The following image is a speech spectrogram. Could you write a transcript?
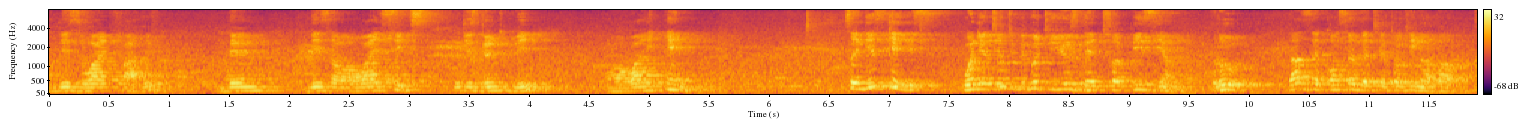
And this is y5. Then this is our y6, which is going to be our yn. So in this case, when you're told to be able to use the trapezium rule, that's the concept that you're talking about.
